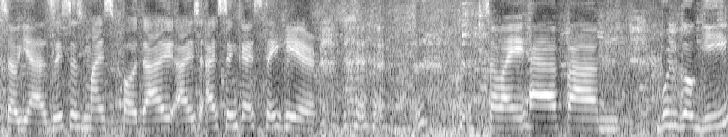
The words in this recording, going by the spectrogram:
So yeah, this is my spot. I, I, I think I stay here. so I have um, bulgogi,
